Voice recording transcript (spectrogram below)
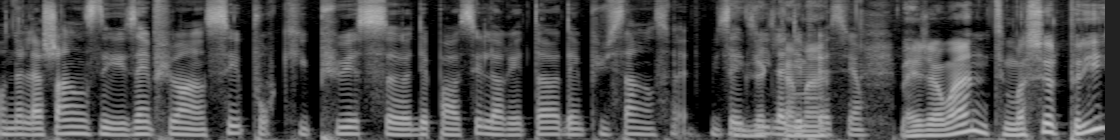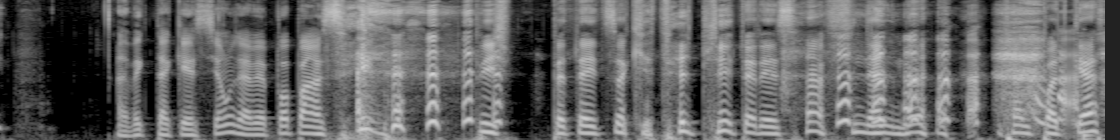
on a la chance de les influencer pour qu'ils puissent euh, dépasser leur état d'impuissance euh, vis-à-vis de la dépression. Ben, Joanne, tu m'as surpris avec ta question. Je n'avais pas pensé. Puis, peut-être ça qui était le plus intéressant, finalement, dans le podcast,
